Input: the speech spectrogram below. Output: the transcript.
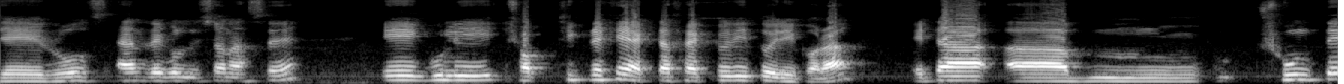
যে রুলস অ্যান্ড রেগুলেশন আছে এইগুলি সব ঠিক রেখে একটা ফ্যাক্টরি তৈরি করা। এটা শুনতে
